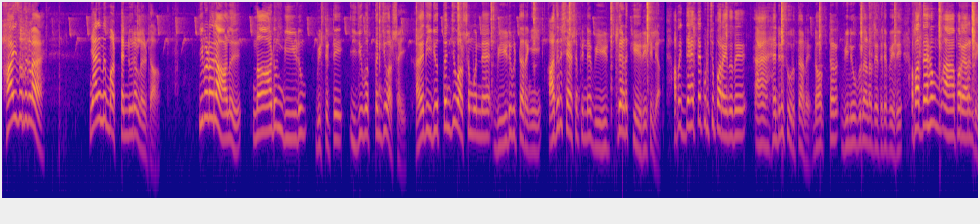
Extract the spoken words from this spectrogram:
ഹായ് സുഹൃത്തുക്കളെ ഞാനിന്ന് മട്ടന്നൂരുള്ള കേട്ടോ. ഇവിടെ ഒരാൾ നാടും വീടും വിട്ടിട്ട് ഇരുപത്തഞ്ച് വർഷമായി അതായത് ഇരുപത്തഞ്ച് വർഷം മുന്നേ വീട് വിട്ടിറങ്ങി അതിനുശേഷം പിന്നെ വീട്ടിലവിടെ കയറിയിട്ടില്ല അപ്പോൾ ഇദ്ദേഹത്തെക്കുറിച്ച് പറയുന്നത് എന്റെ ഒരു സുഹൃത്താണ് ഡോക്ടർ വിനൂപ് എന്നാണ് അദ്ദേഹത്തിന്റെ പേര്. അപ്പോൾ അദ്ദേഹം പറയാറുണ്ട്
